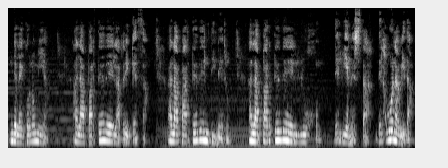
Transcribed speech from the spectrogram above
de la economía, a la parte de la riqueza, a la parte del dinero, a la parte del lujo, del bienestar, de la buena vida.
